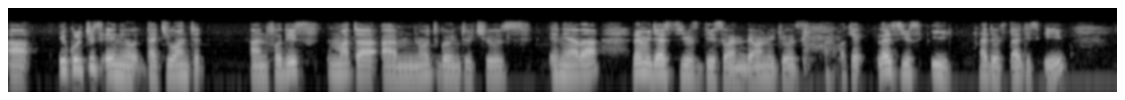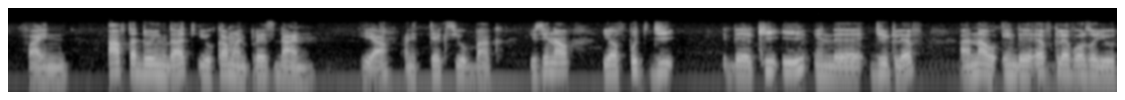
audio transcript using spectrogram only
Uh, you could choose any that you wanted. And for this matter i'm not going to choose any other. Let me just use this one the one which was okay let's use e. That was that is e. Fine. After doing that you come and press done here and it takes you back. You see now you have put g the key e in the g clef. And now in the f clef also you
